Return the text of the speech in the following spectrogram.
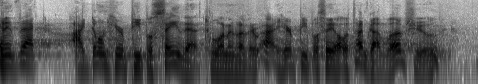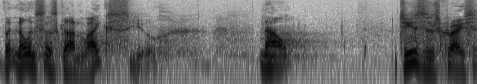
And in fact, I don't hear people say that to one another. I hear people say all the time, God loves you, but no one says God likes you. Now, Jesus Christ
